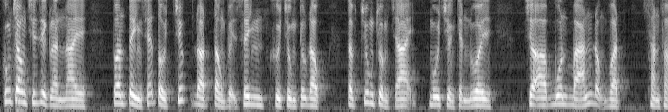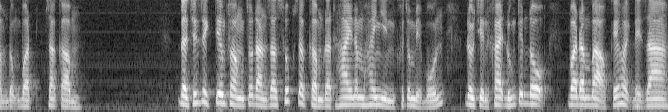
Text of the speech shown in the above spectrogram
Cũng trong chiến dịch lần này, toàn tỉnh sẽ tổ chức đợt tổng vệ sinh, khử trùng tiêu độc, tập trung chuồng trại, môi trường chăn nuôi, chợ buôn bán động vật, sản phẩm động vật, gia cầm. Để chiến dịch tiêm phòng cho đàn gia súc gia cầm đợt 2 năm 2014 được triển khai đúng tiến độ và đảm bảo kế hoạch đề ra.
